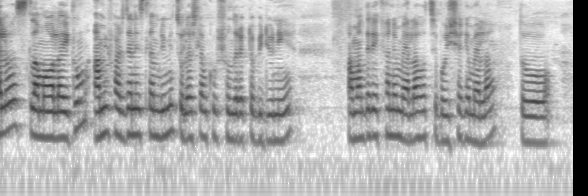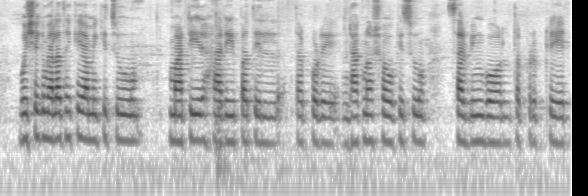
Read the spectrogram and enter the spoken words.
হ্যালো, আসসালামু আলাইকুম। আমি ফারজান ইসলাম রিমি, চলে আসলাম খুব সুন্দর একটা ভিডিও নিয়ে। আমাদের এখানে মেলা হচ্ছে, বৈশাখী মেলা। তো বৈশাখী মেলা থেকে আমি কিছু মাটির হাঁড়ি, পাতিল, তারপরে ঢাকনা সহ কিছু সার্ভিং বল, তারপরে প্লেট,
